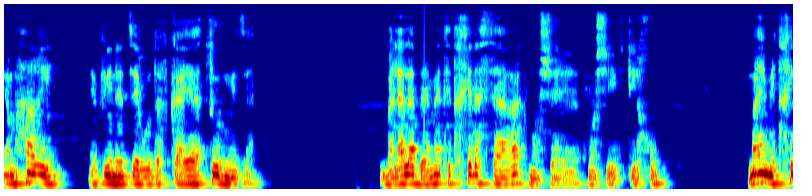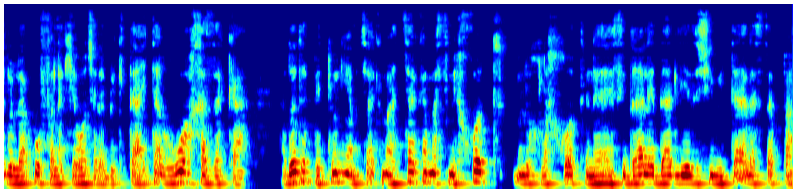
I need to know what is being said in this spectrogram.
גם הארי הבין את זה והוא דווקא היה עצוב מזה. בלילה באמת התחילה סערה כמו, ש... כמו שהבטיחו. מים התחילו לעוף על הקירות של הבקתה, הייתה רוח חזקה. הדודה פטוניה מצאה כמה שמיכות מלוכלכות וסידרה לדדלי איזושהי מיטה על הספה.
